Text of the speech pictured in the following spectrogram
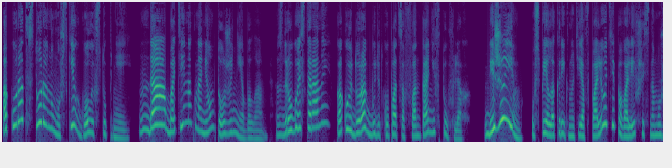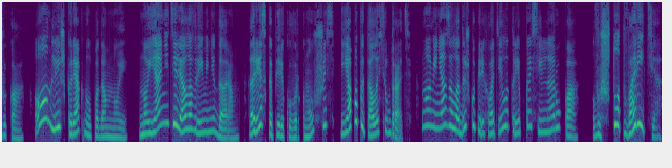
аккурат в сторону мужских голых ступней. Да, ботинок на нем тоже не было. С другой стороны, какой дурак будет купаться в фонтане в туфлях? «Бежим!» — успела крикнуть я в полете, повалившись на мужика. Он лишь крякнул подо мной, но я не теряла времени даром. Резко перекувыркнувшись, я попыталась удрать, но меня за лодыжку перехватила крепкая сильная рука. «Вы что творите?»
